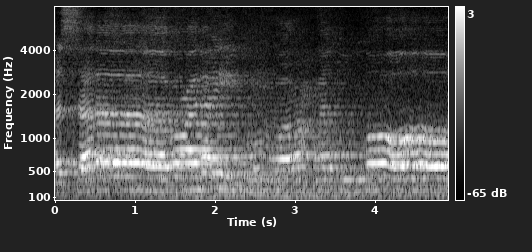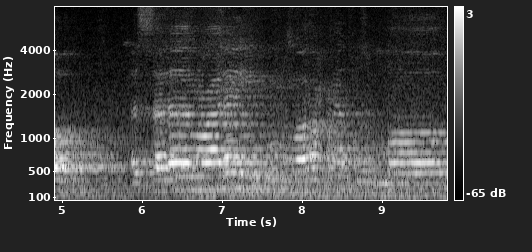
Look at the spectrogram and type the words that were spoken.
السلام عليكم ورحمة الله. السلام عليكم ورحمة الله.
